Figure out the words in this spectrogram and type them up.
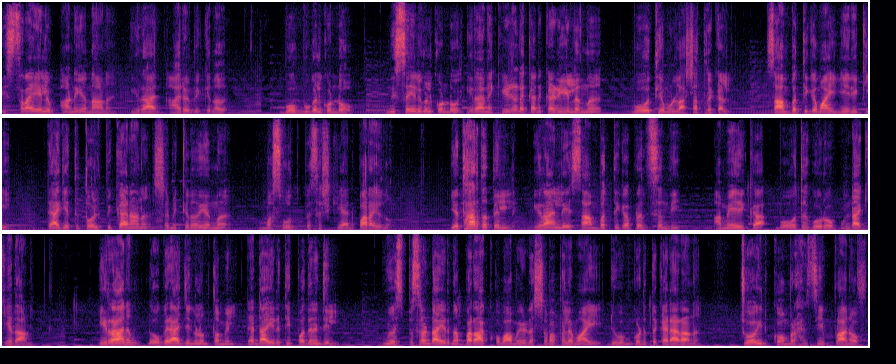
ഇസ്രായേലും ആണ് എന്നാണ് ഇറാൻ ആരോപിക്കുന്നത്. ബോംബുകൾ കൊണ്ടോ മിസൈലുകൾ കൊണ്ടോ ഇറാനെ കീഴടക്കാൻ കഴിയില്ലെന്ന് ബോധ്യമുള്ള ശത്രുക്കൾ സാമ്പത്തികമായി ഞെരുക്കി രാജ്യത്തെ തോൽപ്പിക്കാനാണ് ശ്രമിക്കുന്നതെന്ന് മസൂദ് പെസഷ്കിയാൻ പറയുന്നു. യഥാർത്ഥത്തിൽ ഇറാനിലെ സാമ്പത്തിക പ്രതിസന്ധി അമേരിക്ക ബോധപൂർവം ഉണ്ടാക്കിയതാണ്. ഇറാനും ലോകരാജ്യങ്ങളും തമ്മിൽ രണ്ടായിരത്തി പതിനഞ്ചിൽ യു എസ് പ്രസിഡന്റായിരുന്ന ബറാക് ഒബാമയുടെ ശ്രമഫലമായി രൂപം കൊടുത്ത കരാറാണ് joint comprehensive plan of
